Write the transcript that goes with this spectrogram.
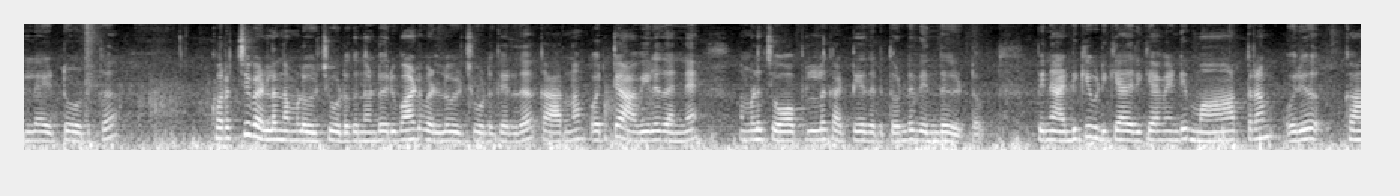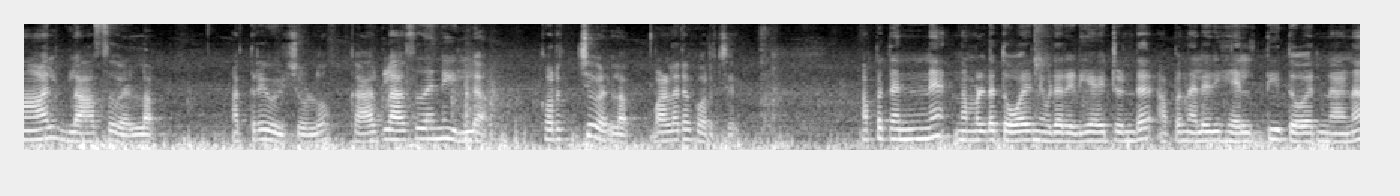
എല്ലാം ഇട്ട് കൊടുത്ത് കുറച്ച് വെള്ളം നമ്മൾ ഒഴിച്ചു കൊടുക്കുന്നുണ്ട്. ഒരുപാട് വെള്ളം ഒഴിച്ചു കൊടുക്കരുത്. കാരണം ഒറ്റ ആവിയിൽ തന്നെ നമ്മൾ ചോപ്പറിൽ കട്ട് ചെയ്തെടുത്തുകൊണ്ട് വെന്ത് കിട്ടും. പിന്നെ അടിക്ക് പിടിക്കാതിരിക്കാൻ വേണ്ടി മാത്രം ഒരു കാൽ ഗ്ലാസ് വെള്ളം അത്രേ ഒഴിച്ചുള്ളൂ. കാൽ ഗ്ലാസ് തന്നെ ഇല്ല. കുറച്ച് വെള്ളം വളരെ കുറച്ച്. അപ്പോൾ തന്നെ നമ്മളുടെ തോരൻ ഇവിടെ റെഡി ആയിട്ടുണ്ട്. അപ്പം നല്ലൊരു ഹെൽത്തി തോരനാണ്.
